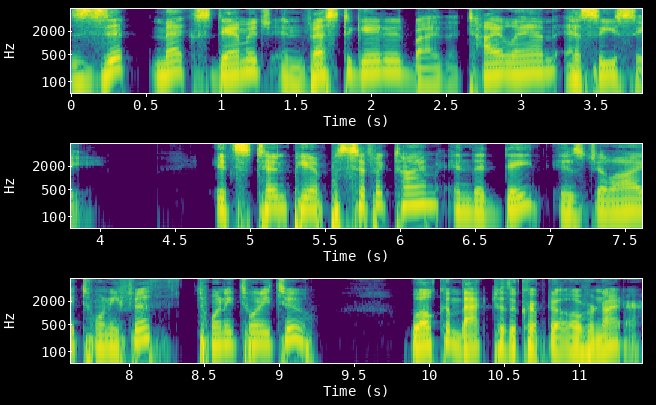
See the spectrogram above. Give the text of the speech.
ZipMex damage investigated by the Thailand SEC. It's 10 p.m. Pacific time, and the date is July 25th, 2022. Welcome back to the Crypto Overnighter.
